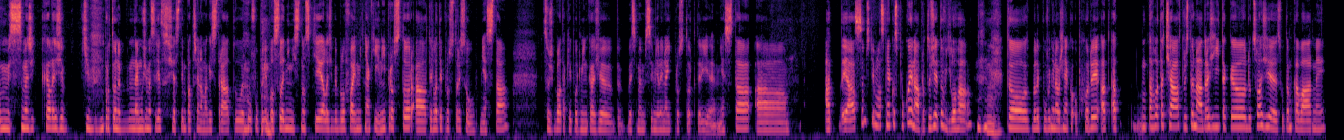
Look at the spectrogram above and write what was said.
my jsme říkali, že tím proto ne, nemůžeme sedět v šestém patře na magistrátu, jako v úplně poslední místnosti, ale že by bylo fajn mít nějaký jiný prostor a tyhle ty prostory jsou města, což byla taky podmínka, že bychom si měli najít prostor, který je města a a já jsem s tím vlastně jako spokojená, protože je to výloha. Hmm. to byly původně navrženy jako obchody a, a tahle ta část, protože to nádraží, tak eh, docela žije, jsou tam kavárny.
